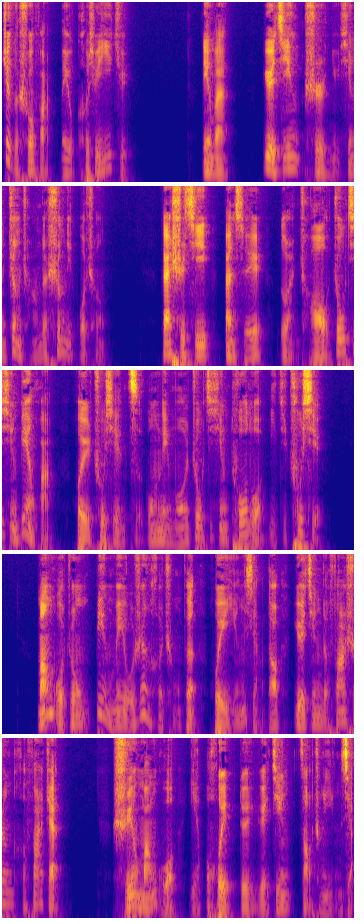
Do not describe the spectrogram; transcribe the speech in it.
这个说法没有科学依据。另外，月经是女性正常的生理过程，该时期伴随卵巢周期性变化，会出现子宫内膜周期性脱落以及出血。芒果中并没有任何成分会影响到月经的发生和发展，食用芒果也不会对月经造成影响。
